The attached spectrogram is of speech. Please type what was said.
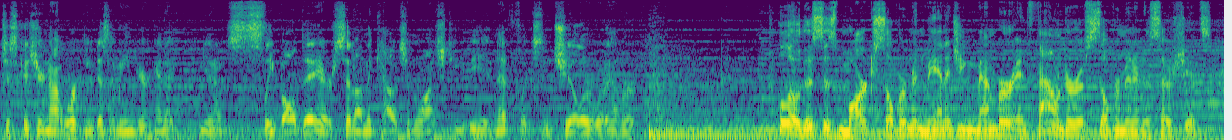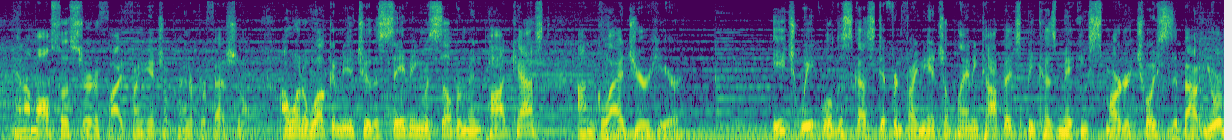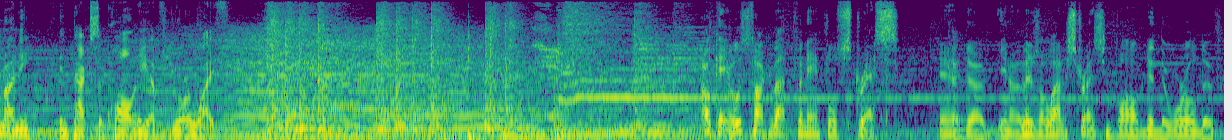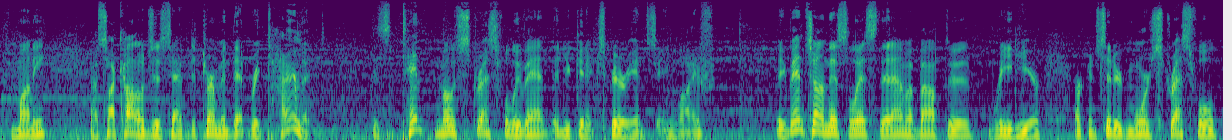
just because you're not working doesn't mean you're going to, you know, sleep all day or sit on the couch and watch TV and Netflix and chill or whatever. Hello, this is Mark Silverman, managing member and founder of Silverman and Associates, and I'm also a certified financial planner professional. I want to welcome you to the Saving with Silverman podcast. I'm glad you're here. Each week, we'll discuss different financial planning topics because making smarter choices about your money impacts the quality of your life. Okay, let's talk about financial stress. And, uh, you know, there's a lot of stress involved in the world of money. Uh, psychologists have determined that retirement is the 10th most stressful event that you can experience in life. The events on this list that I'm about to read here are considered more stressful,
